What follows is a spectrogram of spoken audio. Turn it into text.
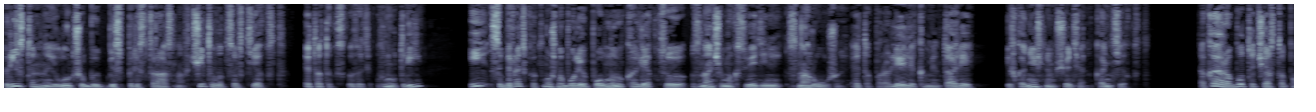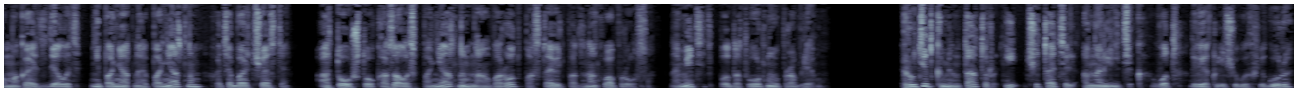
Пристально и лучше бы беспристрастно вчитываться в текст, это, так сказать, внутри, и собирать как можно более полную коллекцию значимых сведений снаружи. Это параллели, комментарии и, в конечном счете, контекст. Такая работа часто помогает сделать непонятное понятным, хотя бы отчасти, а то, что казалось понятным, наоборот, поставить под знак вопроса, наметить плодотворную проблему. Эрудит-комментатор и читатель-аналитик – вот две ключевых фигуры.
